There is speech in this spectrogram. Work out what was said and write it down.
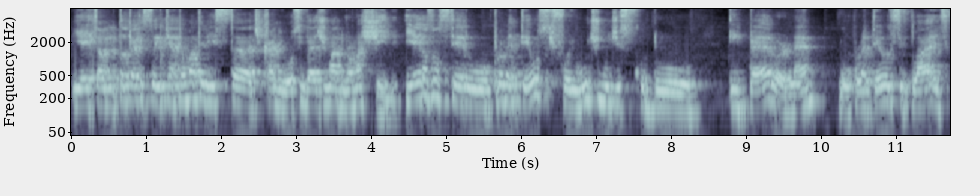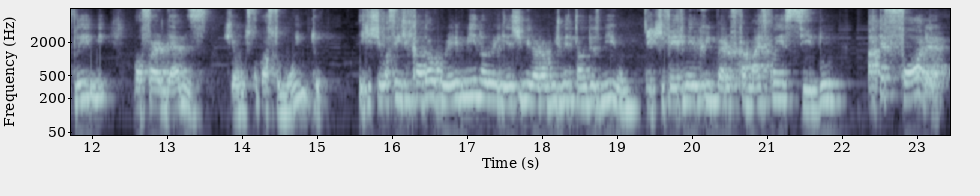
E aí, tanto é que isso aí tem até um baterista de carne e osso em vez de uma drum machine. E aí nós vamos ter o Prometheus, que foi o último disco do Emperor, né? O Prometheus Discipline of Fire Dams, que é um disco que eu gosto muito, e que chegou a ser indicado ao Grammy norueguês de melhor álbum de metal em 2001. E que fez meio que o Emperor ficar mais conhecido até fora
